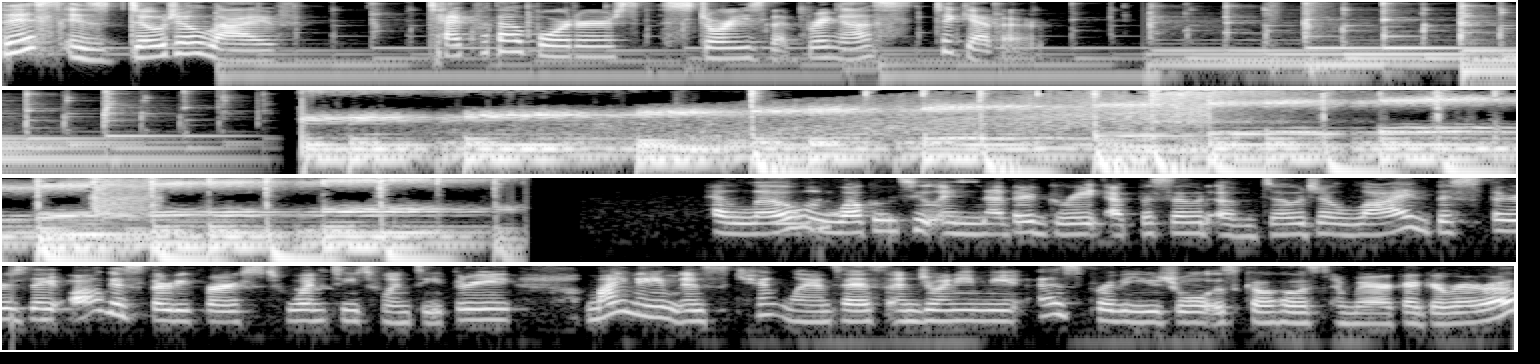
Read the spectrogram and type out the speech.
This is Dojo Live Tech Without Borders, stories that bring us together. Welcome to another great episode of Dojo Live this Thursday, August 31st, 2023. My name is Kim Lantis, and joining me, as per the usual, is co host America Guerrero.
